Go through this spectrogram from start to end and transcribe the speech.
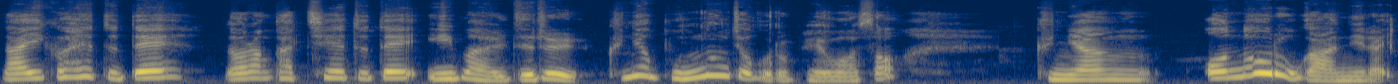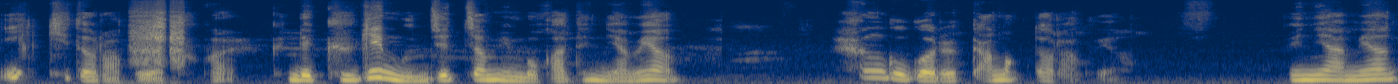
나 이거 해도 돼. 너랑 같이 해도 돼. 이 말들을 그냥 본능적으로 배워서 그냥 언어로가 아니라 익히더라고요, 그걸. 근데 그게 문제점이 뭐가 됐냐면 한국어를 까먹더라고요. 왜냐하면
